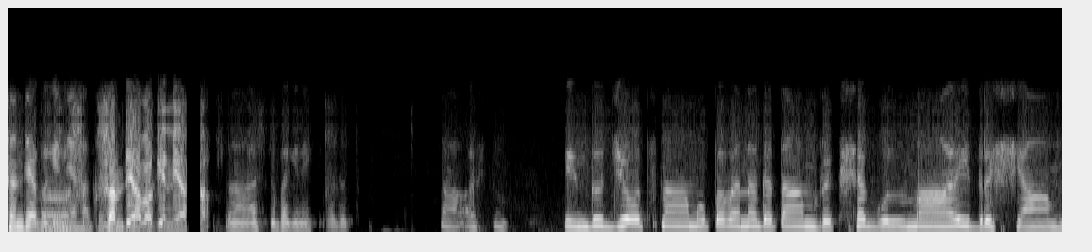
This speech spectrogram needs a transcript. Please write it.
सन्ध्या भगिन्याः सन्ध्या भगिन्याः। अस्तु भगिनि वदतु। अस्तु। इन्दुज्योत्स्नाम् उपवनगतां वृक्षगुल्माळिदृश्यां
